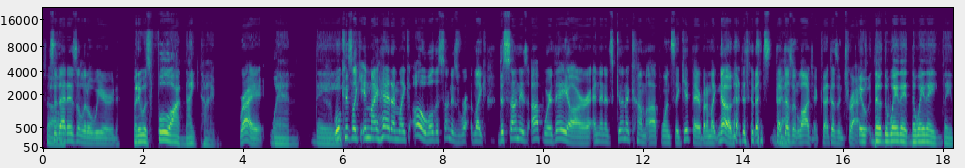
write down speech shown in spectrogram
So, so that is a little weird but it was full on nighttime right when they well because like in my head i'm like oh well the sun is ri- like the sun is up where they are and then it's gonna come up once they get there. But i'm like no that that's that Yeah. doesn't logic. That doesn't track. It, the the way they the way they they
